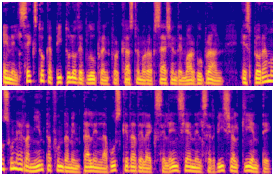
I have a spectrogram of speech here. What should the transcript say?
En el sexto capítulo de Blueprint for Customer Obsession de Marbu Brown, exploramos una herramienta fundamental en la búsqueda de la excelencia en el servicio al cliente,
